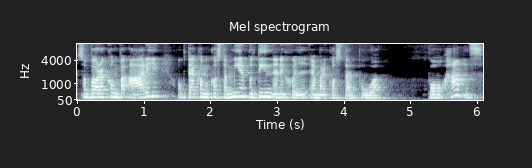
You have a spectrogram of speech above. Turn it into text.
som bara kommer vara arg och det här kommer kosta mer på din energi än vad det kostar på, på hans.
